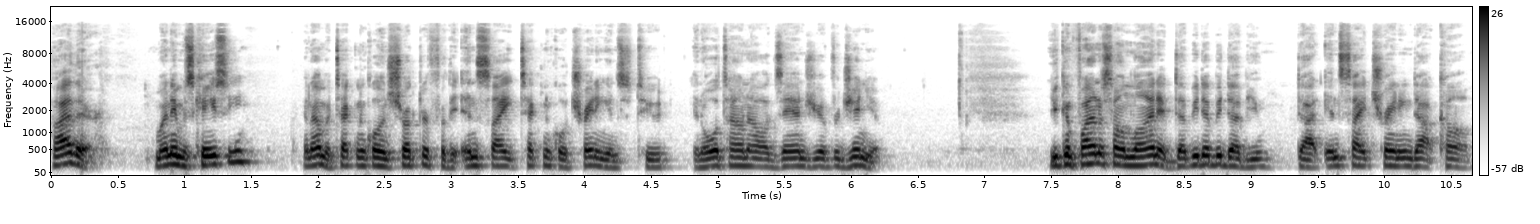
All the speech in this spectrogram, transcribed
Hi there, my name is Casey, and I'm a technical instructor for the Insyte Technical Training Institute in Old Town Alexandria, Virginia. You can find us online at www.insytetraining.com,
